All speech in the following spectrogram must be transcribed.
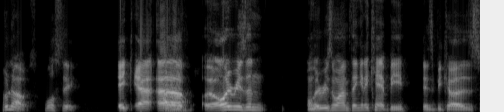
who knows? We'll see. It, uh, uh, the only reason, only reason why I'm thinking it can't be is because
